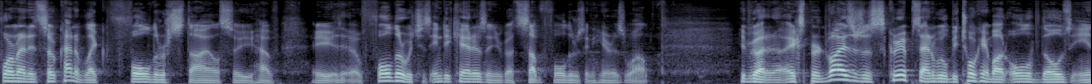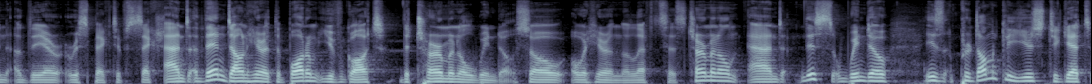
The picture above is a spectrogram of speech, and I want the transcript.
formatted. So kind of like folder style. So you have a, a folder which is indicators, and you've got subfolders in here as well. You've got uh, expert advisors, uh, scripts, and we'll be talking about all of those in their respective section. And then down here at the bottom, you've got the terminal window. So over here on the left says terminal, and this window is predominantly used to get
